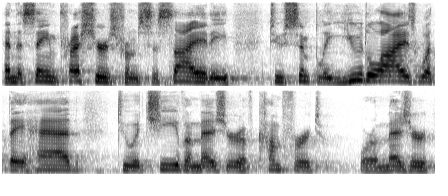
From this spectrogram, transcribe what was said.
and the same pressures from society to simply utilize what they had to achieve a measure of comfort or a measure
